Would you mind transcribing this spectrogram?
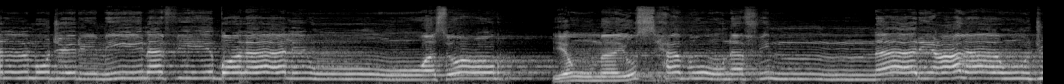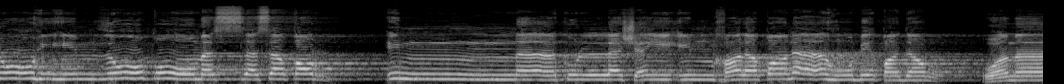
المجرمين في ضلال وسعر يوم يسحبون في النار على وجوههم ذوقوا مس سقر. إنا كل شيء خلقناه بقدر. وما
